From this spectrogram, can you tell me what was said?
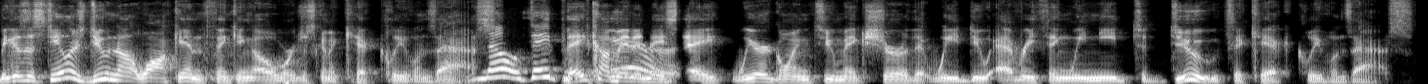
because the Steelers do not walk in thinking, "Oh, we're just going to kick Cleveland's ass." No, they They come in and they say, "We are going to make sure that we do everything we need to do to kick Cleveland's ass."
